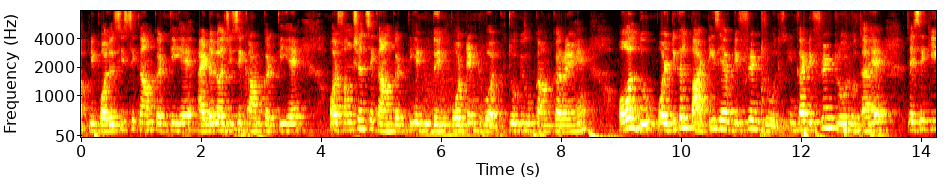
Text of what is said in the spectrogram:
अपनी पॉलिसीज़ से काम करती है आइडियोलॉजी से काम करती है और फ़ंक्शन से काम करती है डू द इम्पोर्टेंट वर्क जो भी वो काम कर रहे हैं। Although political parties have different roles इनका डिफरेंट रोल होता है, जैसे कि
